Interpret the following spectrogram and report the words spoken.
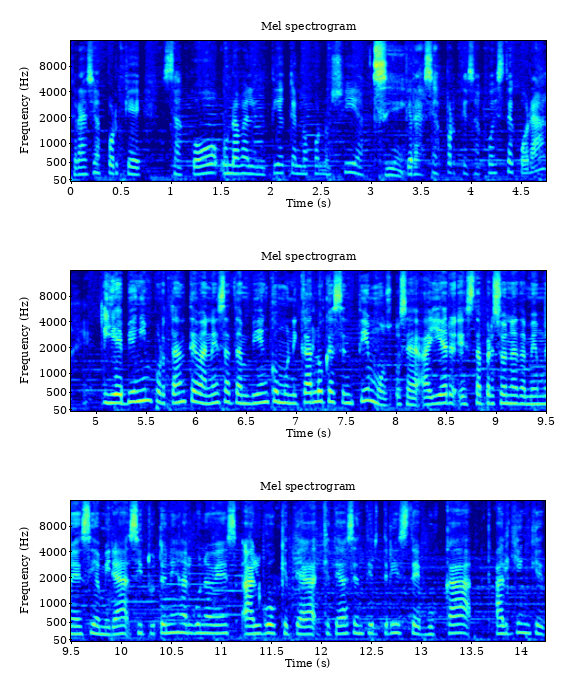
gracias porque sacó una valentía que no conocía, Sí. gracias porque sacó este coraje. Y es bien importante, Vanessa, también comunicar lo que sentimos. O sea, ayer esta persona también me decía, mira, si tú tienes alguna vez algo que te, haga- que te haga sentir triste, busca a alguien que,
